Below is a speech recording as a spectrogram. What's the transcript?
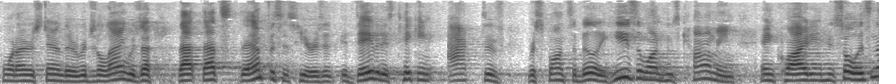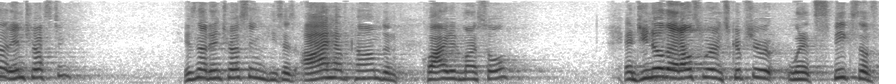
from what I understand the original language, that, that, that's the emphasis here is that David is taking active responsibility. He's the one who's calming and quieting his soul. Isn't that interesting? Isn't that interesting? He says, I have calmed and quieted my soul. And do you know that elsewhere in Scripture, when it speaks of,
